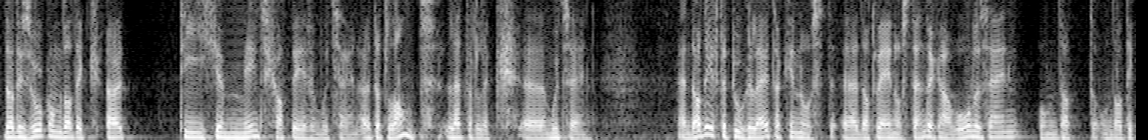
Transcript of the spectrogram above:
dat is ook omdat ik uit die gemeenschap even moet zijn. Uit het land letterlijk eh, moet zijn. En dat heeft ertoe geleid dat, ik in Oost, eh, dat wij in Oostende gaan wonen zijn, omdat, omdat ik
